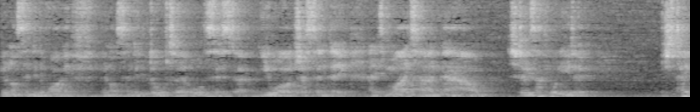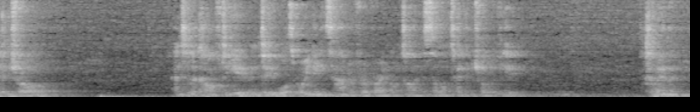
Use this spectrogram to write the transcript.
You're not Cindy the wife. You're not Cindy the daughter or the sister. You are just Cindy. And it's my turn now to do exactly what you do. Which is take control and to look after you and do what's probably needed to happen for a very long time is someone take control of you. Come in then.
